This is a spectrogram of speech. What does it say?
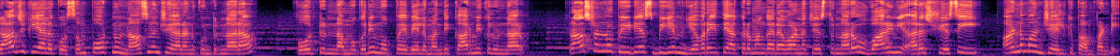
రాజకీయాల కోసం పోర్టును నాశనం చేయాలనుకుంటున్నారా? పోర్టును నమ్ముకుని ముప్పై వేల మంది కార్మికులున్నారు. రాష్ట్రంలో పీడీఎస్ బియ్యం ఎవరైతే అక్రమంగా రవాణా చేస్తున్నారో వారిని అరెస్ట్ చేసి అండమాన్ జైలుకి పంపండి.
